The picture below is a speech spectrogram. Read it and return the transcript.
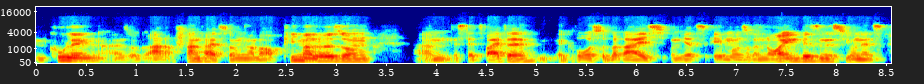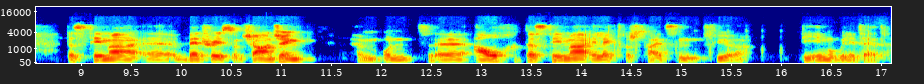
und Cooling, also gerade auch Standheizungen, aber auch Klimalösungen, ähm, ist der zweite äh, große Bereich. Und jetzt eben unsere neuen Business Units, das Thema äh, Batteries und Charging und äh, auch das Thema elektrisches Heizen für die E-Mobilität.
